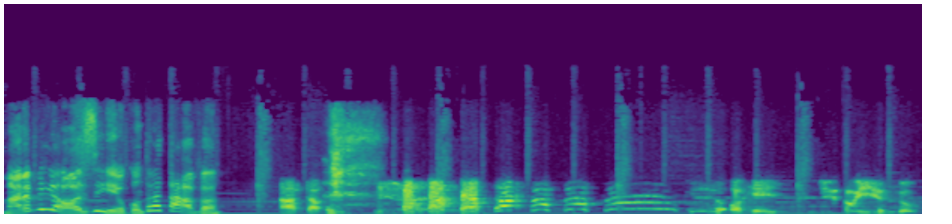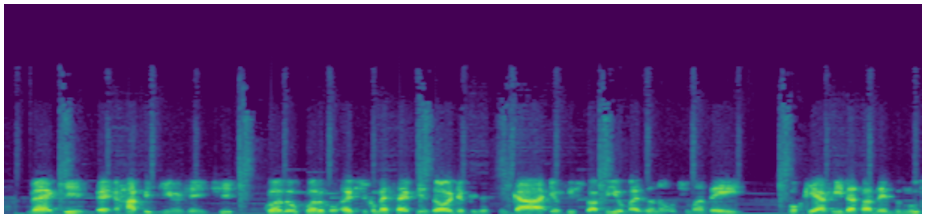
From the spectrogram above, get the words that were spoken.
Maravilhosa, eu contratava. Ah, tá. ok, dito isso, né, que é, rapidinho, gente. Quando, quando antes de começar o episódio, eu fiz assim, cara, eu fiz tua bio, mas eu não te mandei porque a vida tá dentro no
